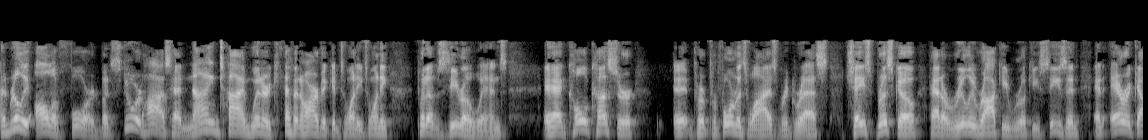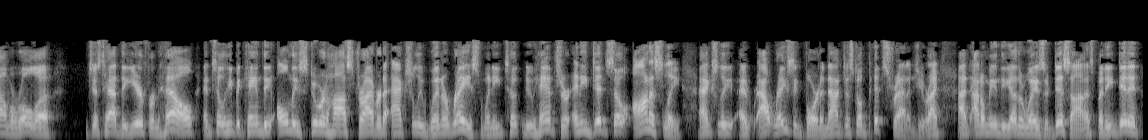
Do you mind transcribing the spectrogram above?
And really all of Ford. But Stewart-Haas had nine time winner Kevin Harvick in 2020, put up zero wins. It had Cole Custer performance wise regress. Chase Briscoe had a really rocky rookie season, and Eric Almirola just had the year from hell until he became the only Stewart-Haas driver to actually win a race when he took New Hampshire, and he did so honestly, actually uh, out racing for it, and not just on pit strategy, right? I, I don't mean the other ways are dishonest, but he did it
